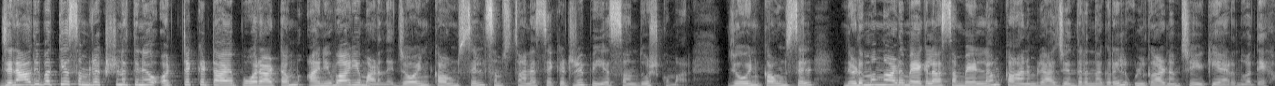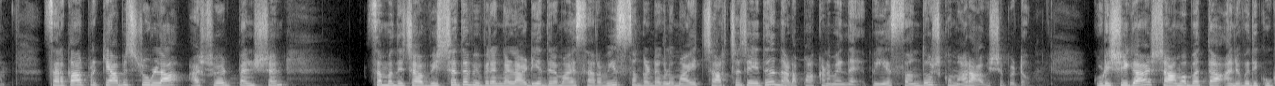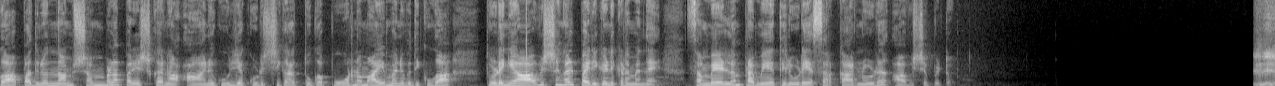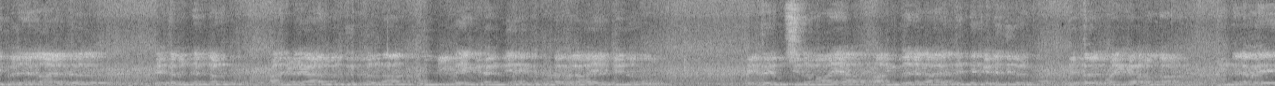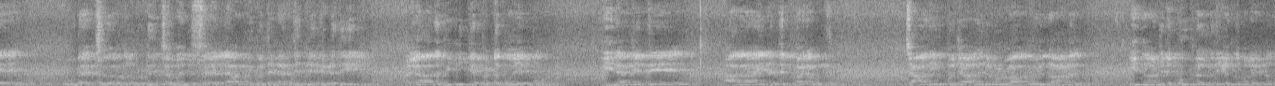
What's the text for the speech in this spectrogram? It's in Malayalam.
ജനാധിപത്യ സംരക്ഷണത്തിന് ഒറ്റക്കെട്ടായ പോരാട്ടം അനിവാര്യമാണെന്ന് ജോയിന്റ് കൗൺസിൽ സംസ്ഥാന secretary P S Santhosh Kumar. Joint council Nedumangad മേഖലാ സമ്മേളനം കാനം രാജേന്ദ്രൻ നഗറിൽ ഉദ്ഘാടനം ചെയ്യുകയായിരുന്നു അദ്ദേഹം. സർക്കാർ പ്രഖ്യാപിച്ചിട്ടുള്ള അഷേർഡ് പെൻഷൻ സംബന്ധിച്ച വിശദ വിവരങ്ങൾ അടിയന്തരമായ സർവീസ് സംഘടനകളുമായി ചർച്ച ചെയ്ത് നടപ്പാക്കണമെന്ന് പി എസ് സന്തോഷ് കുമാർ ആവശ്യപ്പെട്ടു. കുടിശ്ശിക ക്ഷാമബത്ത അനുവദിക്കുക പതിനൊന്നാം ശമ്പള പരിഷ്കരണ ആനുകൂല്യ കുടിശ്ശിക തുക പൂർണമായും അനുവദിക്കുക തുടങ്ങിയ ആവശ്യങ്ങൾ പരിഗണിക്കണമെന്ന് സമ്മേളനം പ്രമേയത്തിലൂടെ സർക്കാരിനോട് ആവശ്യപ്പെട്ടു. ഭൂമിയുടെ ഇടങ്ങളിലേക്ക് രക്തരൂഷിതമായ ആ വിഭജന ഈ രാജ്യത്തെ ആറായിരത്തിൽ പരം ജാതി ഉപജാതികളുള്ള ഒരു നാട് ഈ നാടിന്റെ ഭൂപ്രകൃതി എന്ന് പറയുന്ന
